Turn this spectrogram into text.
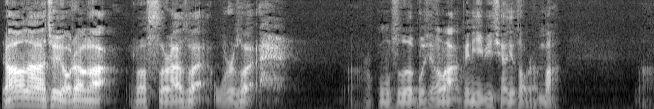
然后呢就有这个说四十来岁、五十岁，说公司不行了，给你一笔钱，你走人吧，啊，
